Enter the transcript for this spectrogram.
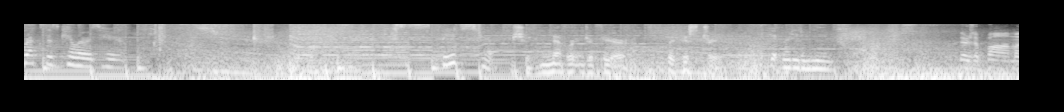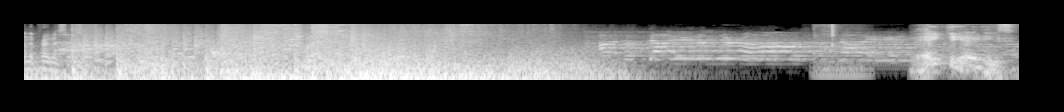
Rex's killer is here. He's a speedster. You should never interfere with history. Get ready to move. There's a bomb on the premises. hate the 80s.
